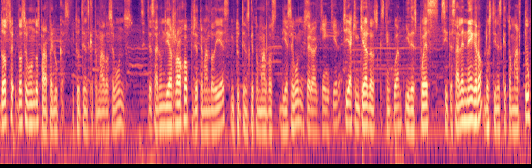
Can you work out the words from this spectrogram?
dos, se- dos segundos para pelucas. Y tú tienes que tomar dos segundos. Si te sale un 10 rojo, pues yo te mando 10 y tú tienes que tomar dos, 10 segundos. Pero a quien quiera. Sí, a quien quieras de los que estén jugando. Y después, si te sale negro, los tienes que tomar tú.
